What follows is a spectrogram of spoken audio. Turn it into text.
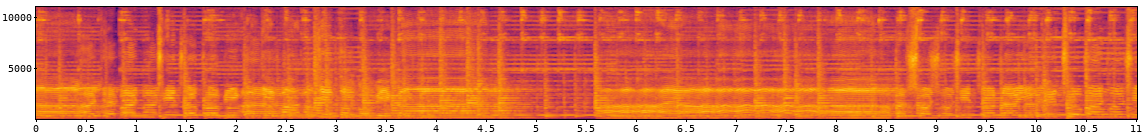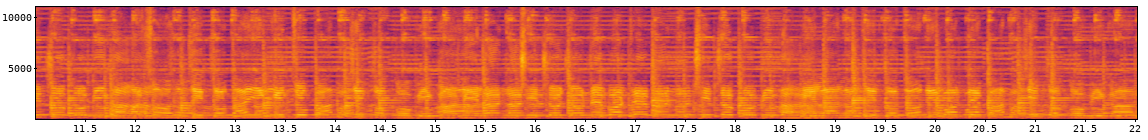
না আজ বঞ্চিত কবি গান। বাঞ্ছিত কবি গান। আয় আয় আমার কিছু বাঞ্ছিত কবি আমি গান লাঞ্ছিত জনে বটে বঞ্চিত কবি আমি গান লাঞ্ছিত জনে বটে বাঞ্ছিত কবি গান।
